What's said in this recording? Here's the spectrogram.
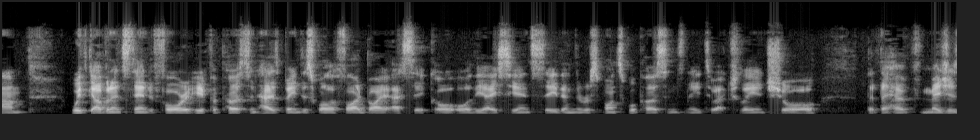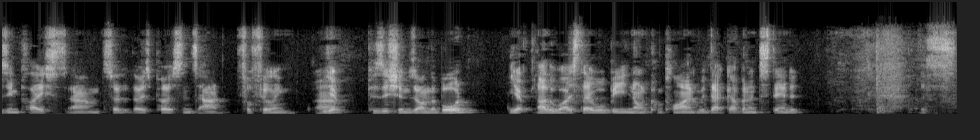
Um, with governance standard four, if a person has been disqualified by ASIC or, or the ACNC, then the responsible persons need to actually ensure that they have measures in place um, so that those persons aren't fulfilling uh, Yep. positions on the board. Yep. Otherwise, they will be non-compliant with that governance standard. Yes.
